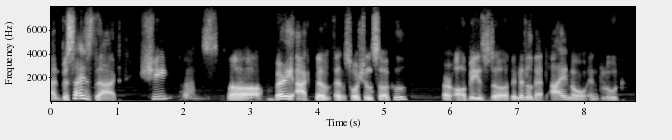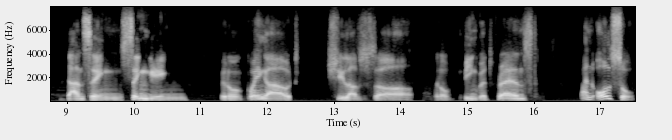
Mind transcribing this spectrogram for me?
And besides that, she is uh, very active in social circle. Her hobbies, uh, the little that I know, include dancing, singing, you know, going out. She loves, uh, you know, being with friends, and also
